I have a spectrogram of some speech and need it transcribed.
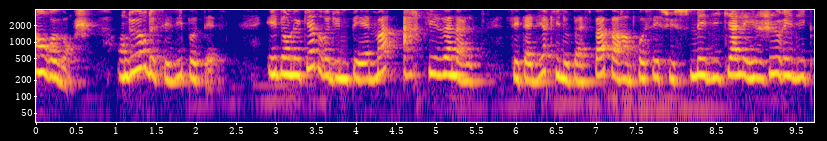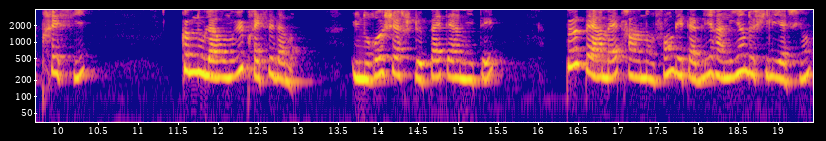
En revanche, en dehors de ces hypothèses, et dans le cadre d'une PMA artisanale, c'est-à-dire qui ne passe pas par un processus médical et juridique précis, comme nous l'avons vu précédemment une recherche de paternité peut permettre à un enfant d'établir un lien de filiation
